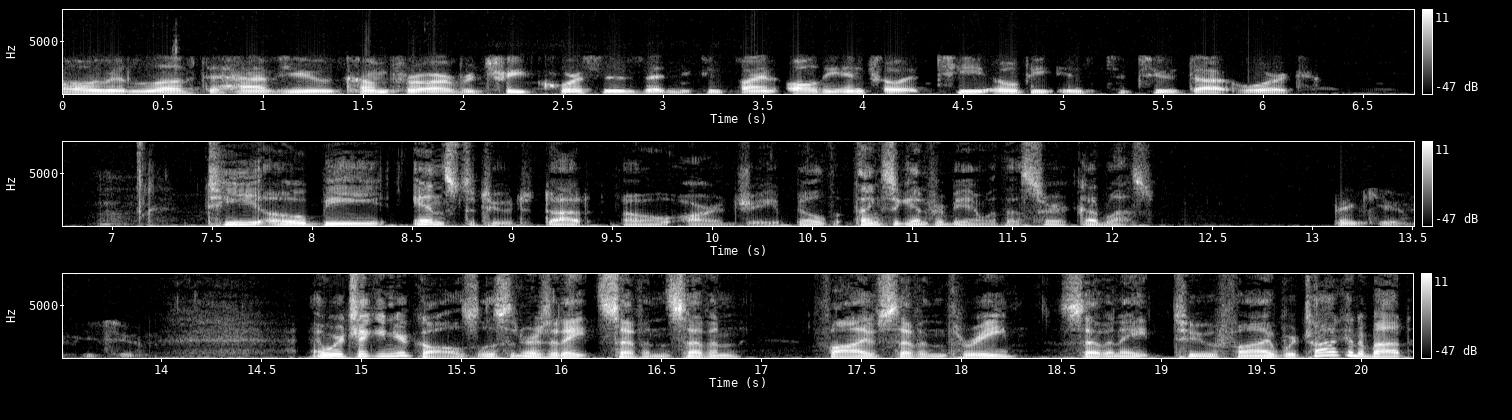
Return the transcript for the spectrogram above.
Oh, we would love to have you come for our retreat courses, and you can find all the info at tobinstitute.org. tobinstitute.org. Bill, thanks again for being with us, sir. God bless. Thank you. You too. And we're taking your calls, listeners, at 877 573 7825. We're talking about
